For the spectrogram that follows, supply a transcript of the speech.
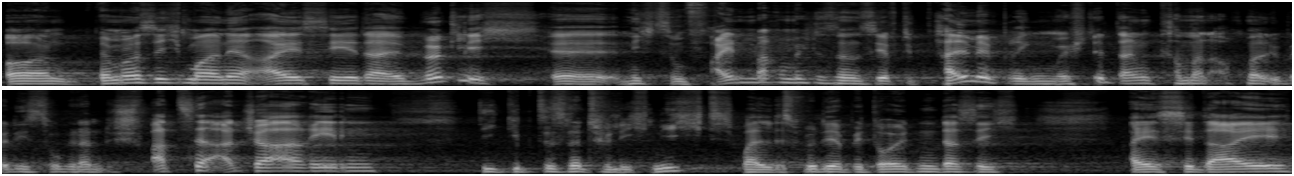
Und wenn man sich mal eine Aes Sedai wirklich äh, nicht zum Feind machen möchte, sondern sie auf die Palme bringen möchte, dann kann man auch mal über die sogenannte schwarze Ajar reden die gibt es natürlich nicht, weil das würde ja bedeuten, dass sich Aes Sedai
